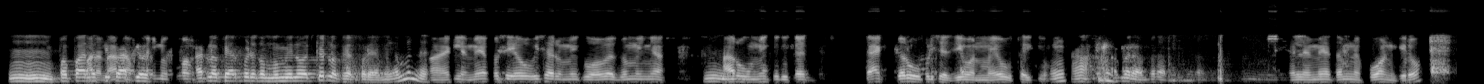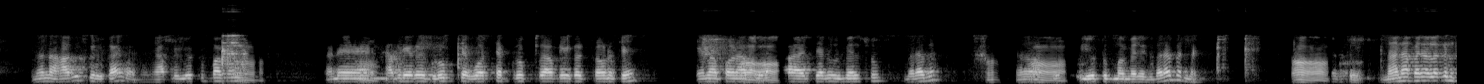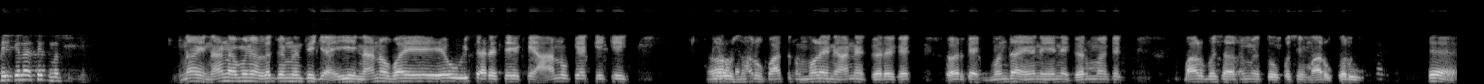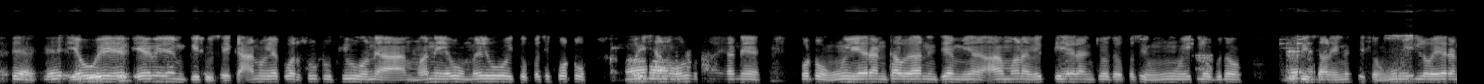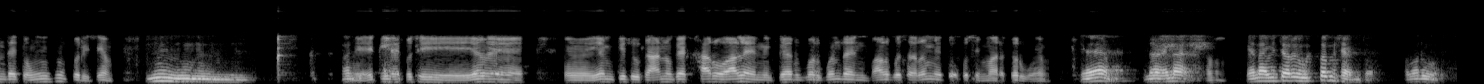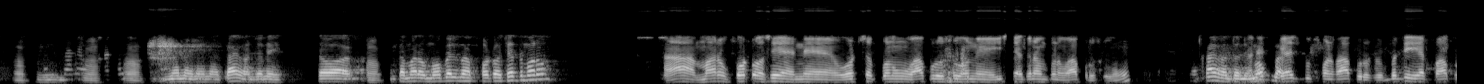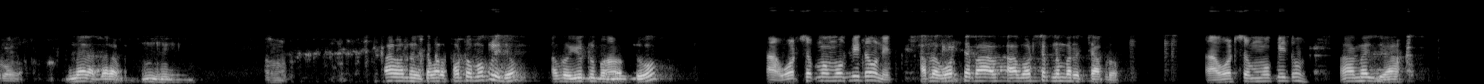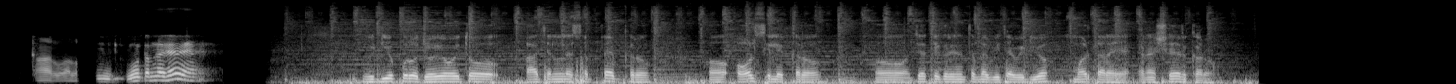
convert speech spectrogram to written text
હમ. હમ હમ પપ્પા નથી આટલો આટલો ફેર પડ્યો તો મમ્મી નો કેટલો ફેર પડે એમ એમ ને હા એટલે મેં પછી એવું વિચાર્યું મેં કીધું હવે ગમે ત્યાં સારું. મેં કીધું કંઈક કાંઈક કરવું પડશે જીવનમાં. એવું થઈ ગયું હું. બરાબર બરાબર એટલે મેં તમને ફોન કર્યો. ના ના સારું જ કર્યું કાંઈ વાંધો નહીં. આપણે યુટ્યુબમાં અને આપડે એક ગ્રુપ છે વોટ્સએપ ગ્રુપ આપડે એક ત્રણ છે. એમાં પણ આપણે આ ચેનલ મેલશું બરાબર? હમ. યુટ્યુબમાં મેલીને બરાબર ને. નાના ભાઈના લગ્ન થઈ ગયેલા છે કે નથી નહીં નાના ભાઈના લગ્ન નથી ગયા. એ નાનો ભાઈ એવું વિચારે છે કે આનું ક્યાંક કંઈક એવું સારું પાત્ર મળે ને આને ઘરે કંઈક ઘર કંઈક બંધાય અને એને ઘરમાં કંઈક બાળ બચ્ચા રમે તો પછી મારું કરવું. એવું એ એ એમ કીધું છે કે આનું એકવાર છૂટું થયું અને આ મને એવું મળ્યું હોય તો પછી ખોટું પૈસાનું ઓલું થાય અને ખોટું હું હેરાન થાવ અને જેમ આ માણસ વ્યક્તિ હેરાન થયો તો પછી હું એટલો બધો બુદ્ધિશાળી નથી તો હું એટલો હેરાન થાય તો હું શું કરીશ એમ એટલે પછી હવે એમ કીધું કે આનું કંઈક સારું હાલે ને ઘર પર બંધાય ને બાળ બચ્ચા રમે તો પછી મારે કરવું એમ એમ ના એના. એના વિચારો ઉત્તમ છે એમ તો તમારું. ના ના ના કાંઈ વાંધો નહીં તો. તમારો મોબાઈલમાં ફોટો છે તમારો હા મારો ફોટો છે અને વોટ્સઅપ પણ હું વાપરું છું અને ઇન્સ્ટાગ્રામ પણ વાપરું છું હું કાંઈ વાંધો નહીં અને ફેસબુક પણ વાપરું છું બધી એપ વાપરું હું. બરાબર બરાબર. હમ હમ. કાંઈ વાંધો નહીં તમારો ફોટો મોકલી દો. આપણો યુટ્યુબમાં હા. મૂકશું હો. વોટ્સઅપમાં મોકલી દઉં ને? આપણે વોટ્સએપ આ આ વોટ્સએપ નંબર જ છે આપણો. હા વોટ્સઅપ મોકલી દઉં હા મળજો હા. સારું હાલો. હું તમને છે ને વીડિયો પૂરો જોયો હોય તો આ ચેનલને સબસ્ક્રાઈબ કરો ઓલ સિલેક્ટ કરો જેથી કરીને તમને બીજા વીડિયો મળતા રહે અને શેર કરો.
